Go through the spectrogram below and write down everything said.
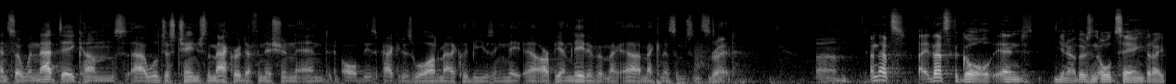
And so when that day comes, uh, we'll just change the macro definition, and all of these packages will automatically be using na- uh, RPM native me- uh, mechanisms instead. Um, and that's I, that's the goal. And you know, there's an old saying that I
